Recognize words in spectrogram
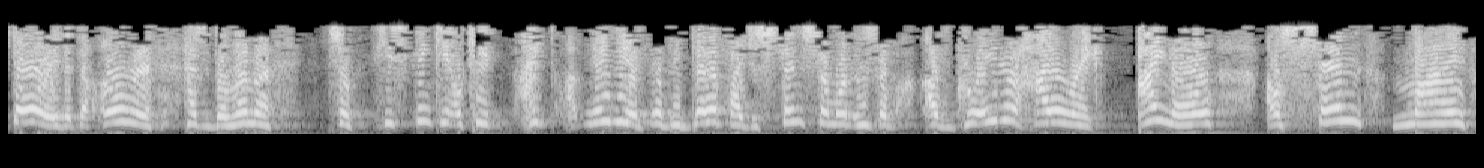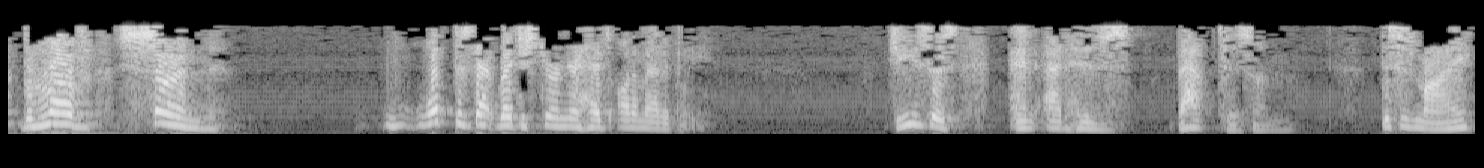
story that the owner has a dilemma. So he's thinking, okay, I, uh, maybe it would be better if I just send someone who's of, of greater, higher rank. I know I'll send my beloved son. What does that register in your heads automatically? Jesus, and at his baptism, This is my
